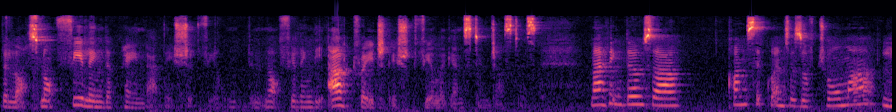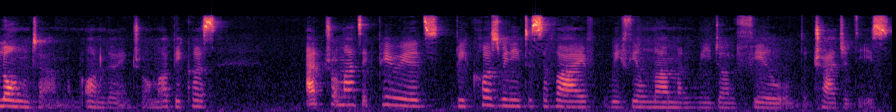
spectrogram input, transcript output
the loss, not feeling the pain that they should feel, not feeling the outrage they should feel against injustice. And I think those are consequences of trauma, long term and ongoing trauma, because at traumatic periods, because we need to survive, we feel numb and we don't feel the tragedies.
